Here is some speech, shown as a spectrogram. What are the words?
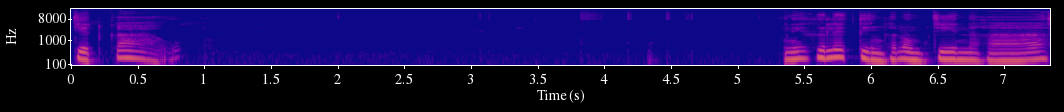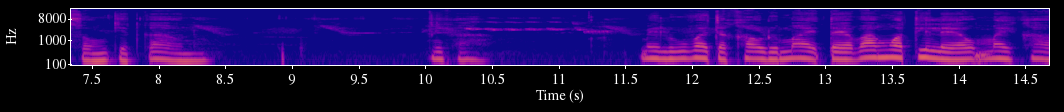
เจ็ดเก้านี่คือเลขติ่งขนมจีนนะคะสองเจ็ดเก้านี่นี่ค่ะ ไม่รู้ว่าจะเข้าหรือไม่ แต่ว่างวดที่แล้วไม่เข้า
